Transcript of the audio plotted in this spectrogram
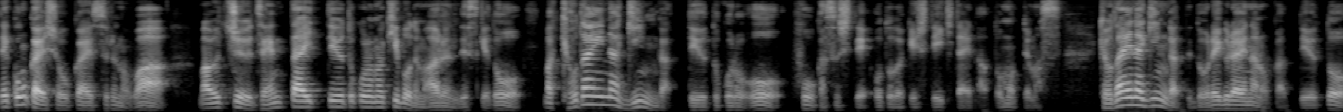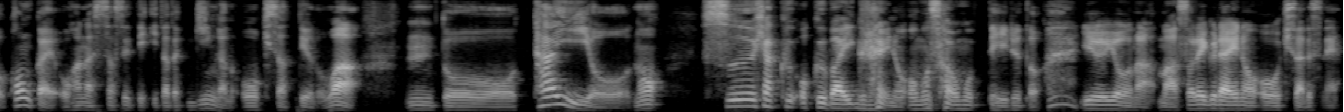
で、今回紹介するのは、まあ、宇宙全体っていうところの規模でもあるんですけど、まあ、巨大な銀河っていうところをフォーカスしてお届けしていきたいなと思ってます。巨大な銀河ってどれぐらいなのかっていうと、今回お話しさせていただく銀河の大きさっていうのは、うんと、太陽の数百億倍ぐらいの重さを持っていると いうような、まあそれぐらいの大きさですね。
